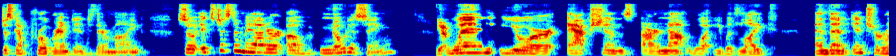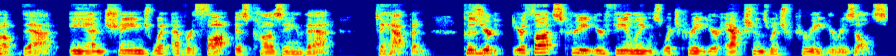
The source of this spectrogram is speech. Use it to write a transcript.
just got programmed into their mind. So it's just a matter of noticing yeah. when your actions are not what you would like and then interrupt that and change whatever thought is causing that to happen. Because your your thoughts create your feelings which create your actions which create your results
